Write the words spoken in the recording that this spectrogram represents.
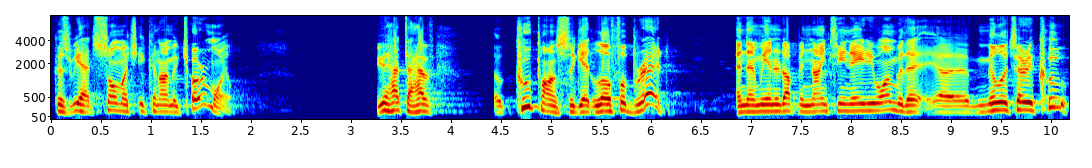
because we had so much economic turmoil. You had to have uh, coupons to get loaf of bread. And then we ended up in 1981 with a uh, military coup.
